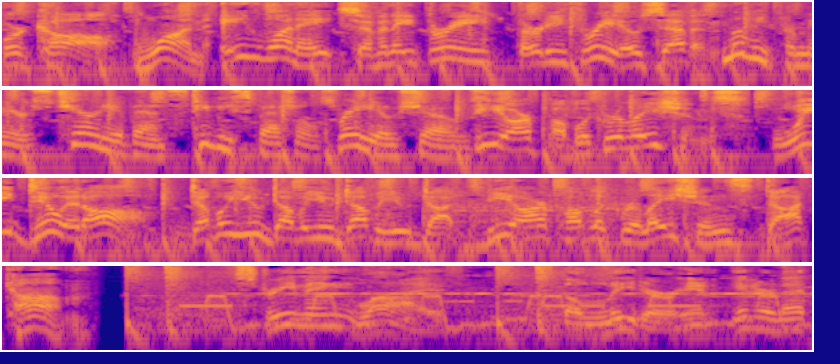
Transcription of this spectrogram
or call 1-818-783-3307. Movie premieres, charity events, TV specials, radio shows. VR Public Relations. We do it all. www.vrpublicrelations.com. Streaming live. The leader in Internet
